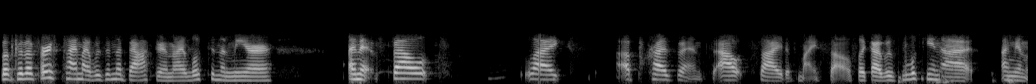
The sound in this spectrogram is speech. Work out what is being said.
But for the first time, I was in the bathroom and I looked in the mirror and it felt like a presence outside of myself. Like I was looking at I mean,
